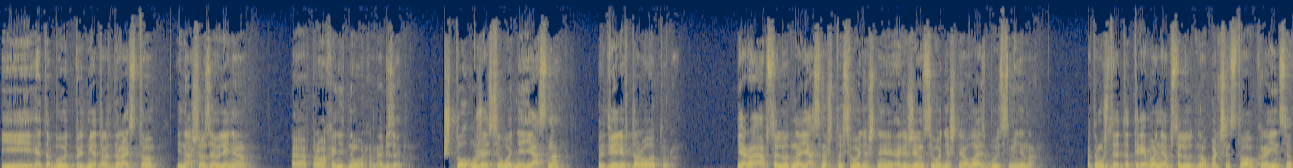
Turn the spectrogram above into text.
И это будет предмет разбирательства и нашего заявления э, в правоохранительные органы обязательно. Что уже сегодня ясно в преддверии второго тура? Первое, абсолютно ясно, что сегодняшний режим, сегодняшняя власть будет сменена. Потому что это требование абсолютного большинства украинцев,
